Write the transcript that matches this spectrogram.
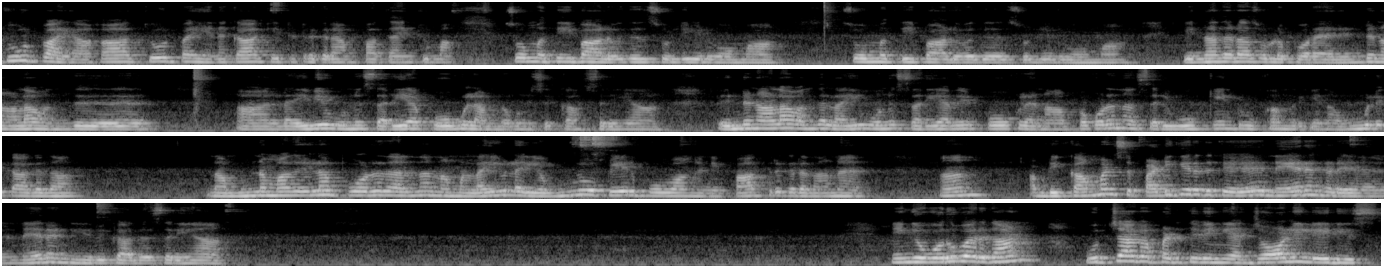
க்யூட் பாய் ஆகா? க்யூட் பாய் எனக்காக கேட்டுட்ருக்குறான்ப்பா தேங்க்யூம்மா சோம தீபா அழுவது சொல்லிவிடுவோம்மா சோம தீபா அழுவது சொல்லிவிடுவோம்மா என்னதடா சொல்ல போகிறேன் ரெண்டு நாளாக வந்து லைவே ஒன்றும் சரியாக போகல அம்மனை ஒன்று சிக்கா சரியா? ரெண்டு நாளாக வந்து லைவ் ஒன்றும் சரியாகவே போகல. நான் அப்போ கூட நான் சரி ஓகேன்ட்டு உட்காந்துருக்கேன் நான் உங்களுக்காக தான். நான் முன்ன மாதிரிலாம் போடுறதா இருந்தால் நம்ம லைவில் எவ்வளோ பேர் போவாங்க நீ பார்த்துருக்கிறதானே? ஆ? அப்படி கமெண்ட்ஸ் படிக்கிறதுக்கு நேரம் கிடையாது நேரம் இருக்காது சரியா? நீங்கள் ஒருவர் தான் உற்சாகப்படுத்துவீங்க ஜாலி லேடிஸ்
